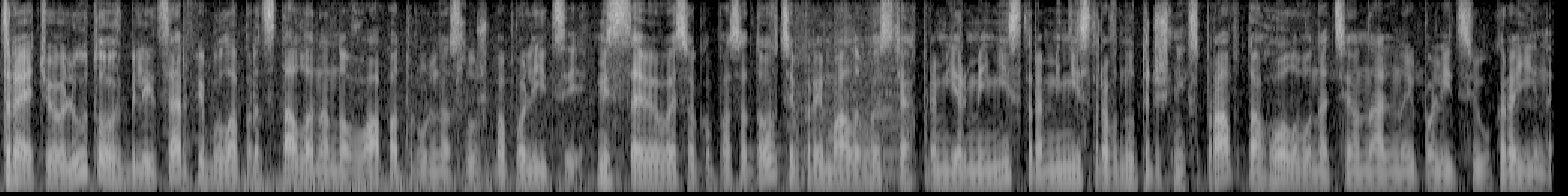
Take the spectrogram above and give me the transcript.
3 лютого в Білій церкві була представлена нова патрульна служба поліції. Місцеві високопосадовці приймали в гостях прем'єр-міністра, міністра внутрішніх справ та голову Національної поліції України.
